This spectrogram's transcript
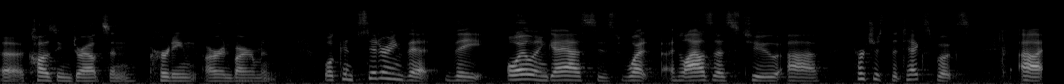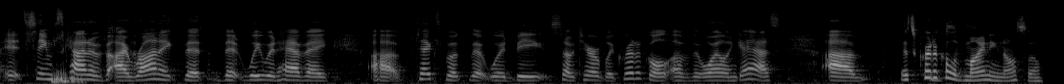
uh, causing droughts and hurting our environment. Well, considering that the oil and gas is what allows us to uh, purchase the textbooks, uh, it seems kind of ironic that, that we would have a uh, textbook that would be so terribly critical of the oil and gas. Um, It's critical of mining also.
